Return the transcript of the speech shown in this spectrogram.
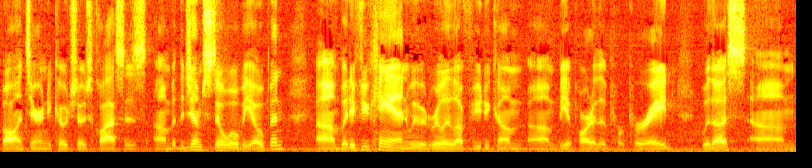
volunteering to coach those classes. Um, but the gym still will be open. Um, but if you can, we would really love for you to come um, be a part of the par- parade with us. Um,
